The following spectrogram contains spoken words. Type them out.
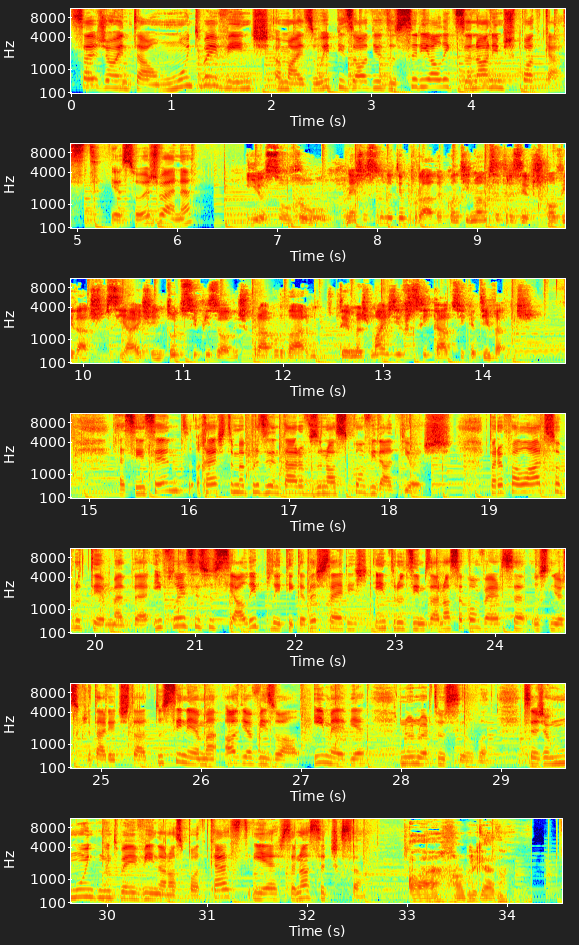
Sejam então muito bem-vindos a mais um episódio do Seriólicos Anónimos Podcast. Eu sou a Joana. E eu sou o Raul. Nesta segunda temporada continuamos a trazer-vos convidados especiais em todos os episódios para abordar temas mais diversificados e cativantes. Assim sendo, resta-me apresentar-vos o nosso convidado de hoje. Para falar sobre o tema da influência social e política das séries, introduzimos à nossa conversa o Sr. Secretário de Estado do Cinema, Audiovisual e Média, Nuno Artur Silva. Seja muito, muito bem-vindo ao nosso podcast e a esta nossa discussão. Olá, obrigado.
